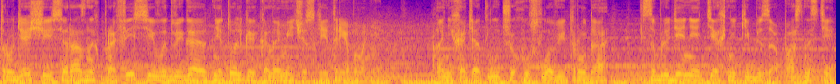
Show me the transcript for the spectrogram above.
Трудящиеся разных профессий выдвигают не только экономические требования. Они хотят лучших условий труда, соблюдения техники безопасности,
